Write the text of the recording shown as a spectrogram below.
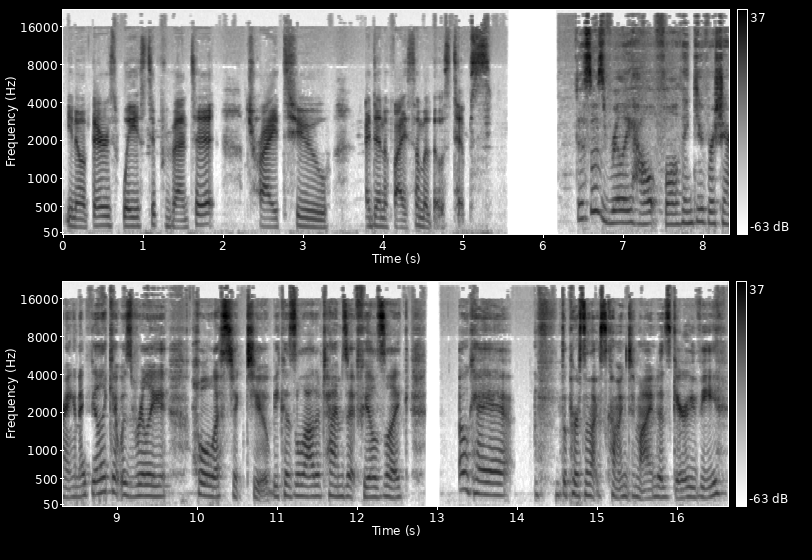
you know if there's ways to prevent it try to identify some of those tips this was really helpful. Thank you for sharing. And I feel like it was really holistic too, because a lot of times it feels like, okay, the person that's coming to mind is Gary Vee.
